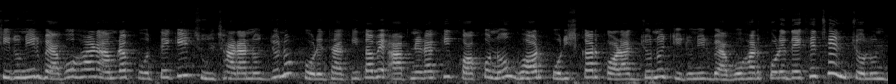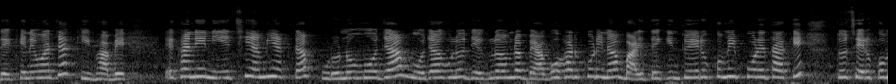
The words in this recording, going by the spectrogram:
চিরুনির ব্যবহার আমরা প্রত্যেকেই চুল ছাড়ানোর জন্য করে থাকি। তবে আপনারা কি কখনো ঘর পরিষ্কার করার জন্য চিরুনির ব্যবহার করে দেখেছেন? চলুন দেখে নেওয়া যাক কীভাবে। এখানে নিয়েছি আমি একটা পুরনো মোজা। মোজাগুলো যেগুলো আমরা ব্যবহার করি না, বাড়িতে কিন্তু এরকমই পড়ে থাকে। তো সেরকম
